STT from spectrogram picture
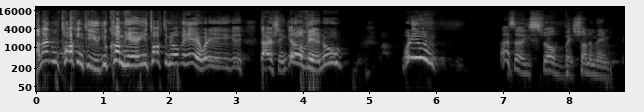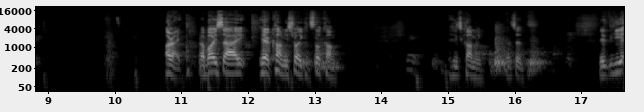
I'm not talking to you. You come here and you talk to me over here. What are you, Darshan? Get over here. No. What are you? That's a Yisrael Beishonim him. All right. Rabbi say, here, come. Yisrael, you can still come. He's coming. That's it. he,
